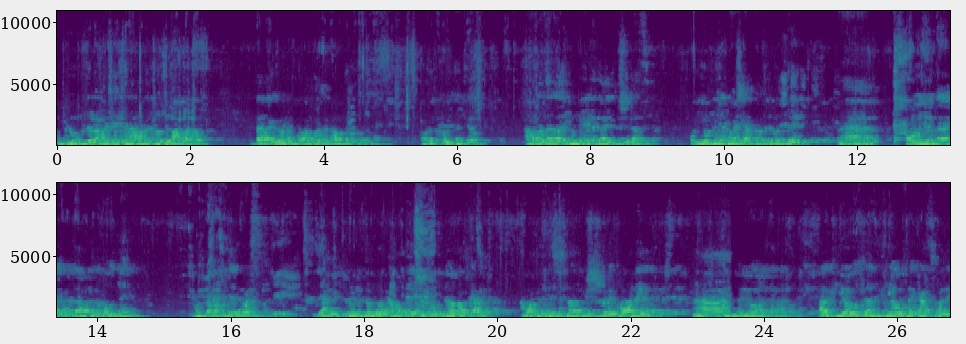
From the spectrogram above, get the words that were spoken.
হুমকি উপজেলাবাসী এখানে আমাদের বিরুদ্ধে মামলা করে তার আগে ওটা ফর্ম করছেন, আমাদের আমাদের খোঁজ নিতে হবে। আমরা যারা ইউনিয়নের দায়িত্বশীল আছে, ওই ইউনিয়নবাসী আপনাদের বিরুদ্ধে অভিযোগ দায়ের করতে আমাদের খোঁজ নেয়। আমি যে আমি একটু নিবেদন করব আমাদের একটু খোঁজ নেওয়া দরকার। আমাদের দেশে তারা বিশেষ করে কোরআনের ফেরিওয়ালা যারা, তারা কী অবস্থা আছে, কী অবস্থায় কাজ করে?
